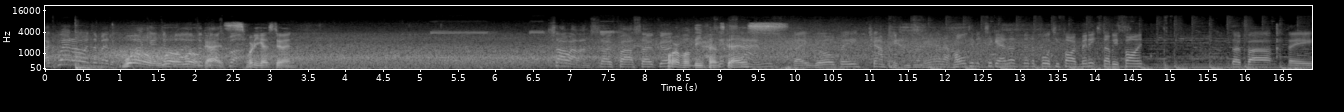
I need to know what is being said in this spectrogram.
Aguero in the middle. Whoa, whoa, whoa, guys. What are you guys doing? So Alan, so far so good. Horrible defense, guys. stands, they will be champions. Yeah, they're holding it together. Another 45 minutes, they'll be fine. So far, the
